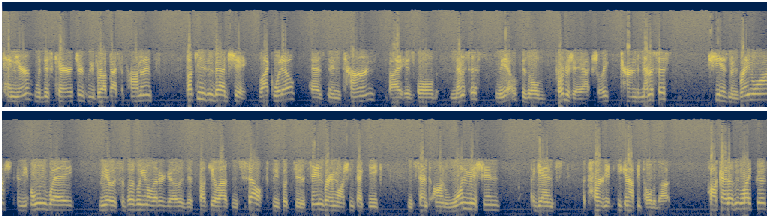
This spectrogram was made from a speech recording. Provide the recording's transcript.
tenure with this character who he brought back to prominence. Bucky is in bad shape. Black Widow has been turned by his old nemesis, Leo, his old protege, actually, turned nemesis. She has been brainwashed, and the only way Leo is supposedly going to let her go is if Bucky allows himself to be put through the same brainwashing technique and sent on one mission against a target he cannot be told about. Hawkeye doesn't like this.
